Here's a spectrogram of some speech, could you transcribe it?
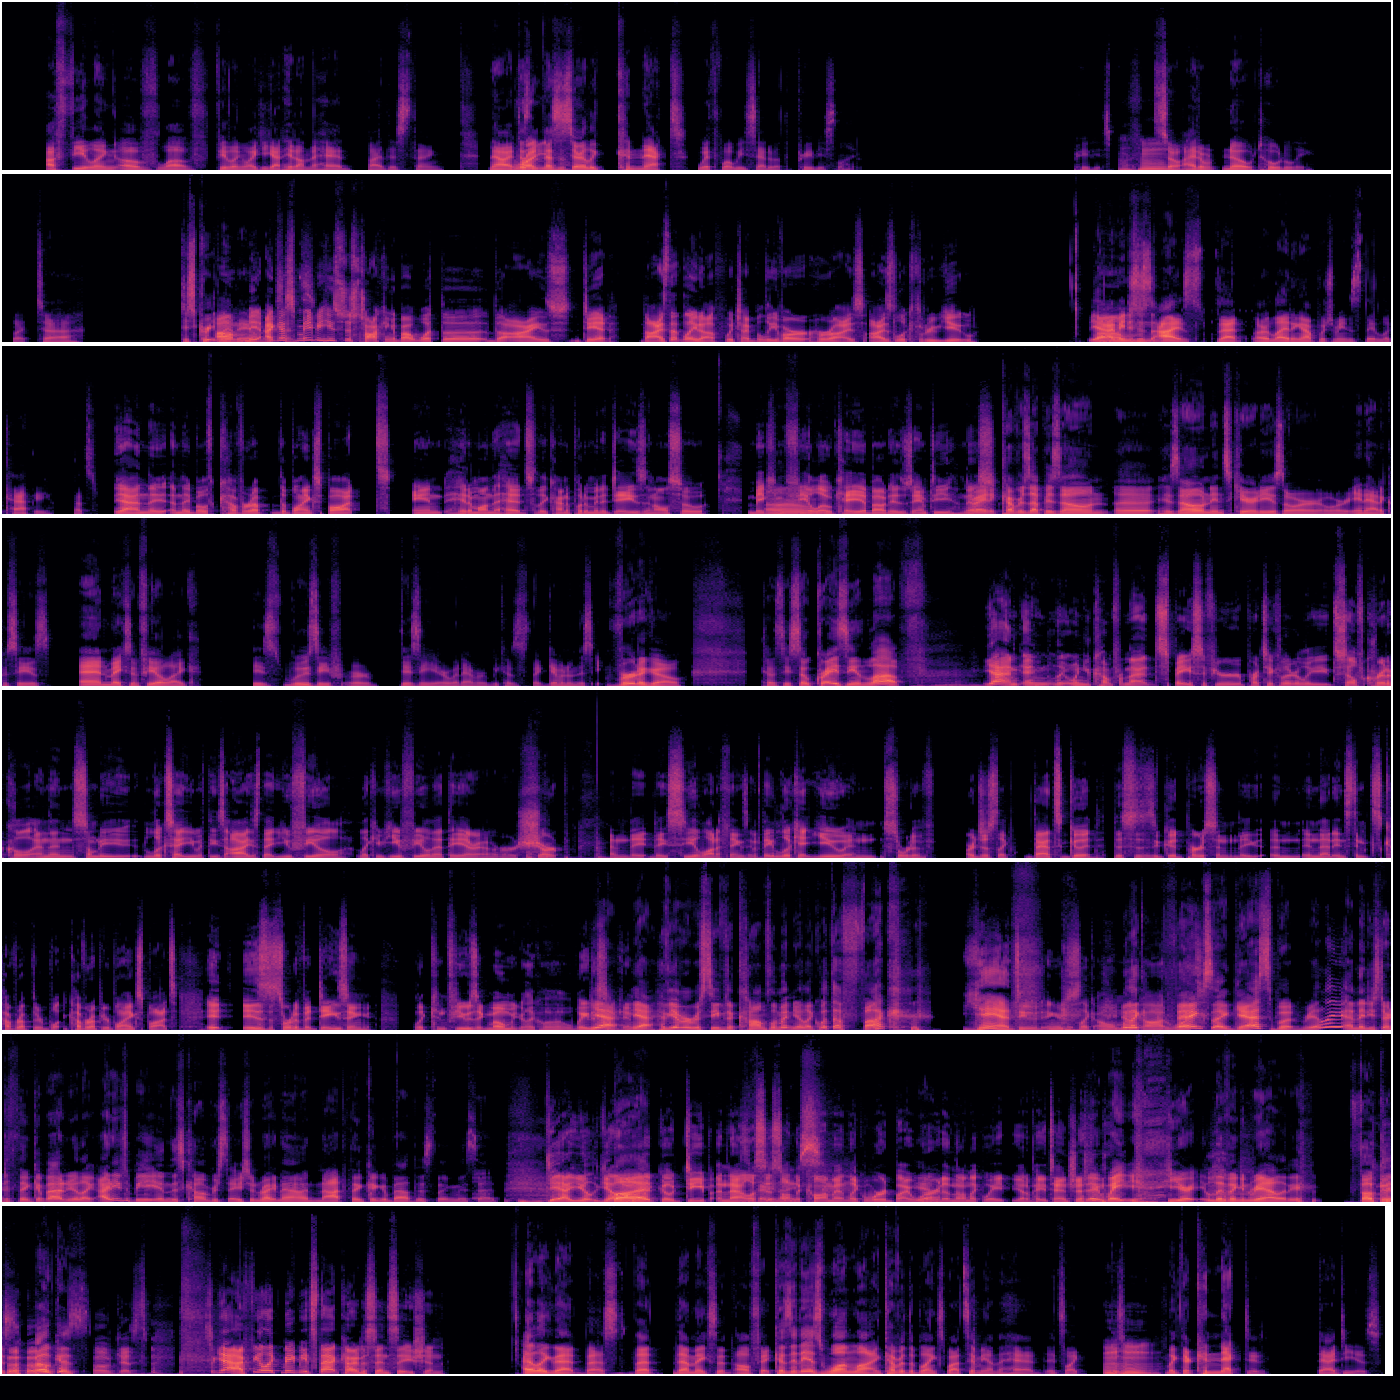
a feeling of love, feeling like you got hit on the head by this thing. Now, it doesn't Right. necessarily connect with what we said about the previous line. Previous part. So Mhm. I don't know totally. But uh discreetly Um, I guess sense. maybe he's just talking about what the the eyes did. The eyes that light up, which I believe are her eyes. Eyes look through you. Yeah, I mean it's just um, eyes that are lighting up, which means they look happy. That's Yeah, and they and they both cover up the blank spot and hit him on the head, so they kind of put him in a daze and also make him feel Oh. okay about his emptiness. Right, it covers up his own uh his own insecurities or or inadequacies and makes him feel like he's woozy or dizzy or whatever because they're giving him this vertigo because he's so crazy in love. Yeah, and, and when you come from that space, if you're particularly self-critical, and then somebody looks at you with these eyes that you feel like if you feel that they are, are sharp and they they see a lot of things, and if they look at you and sort of are just like that's good, this is a good person. They in, in that instance cover up their bl- cover up your blank spots. It is sort of a dazing, like confusing moment. You're like, well, wait a yeah, second. yeah. Have you ever received a compliment and you're like, "What the fuck?" Yeah, dude, and you're just like, oh my you're like, god, what? "Thanks, I guess, but really?" And then you start to think about it and you're like, "I need to be in this conversation right now and not thinking about this thing they said." Yeah, you yeah, But- I'll like go deep analysis on the nice. comment, like word by word, and then I'm like, wait, you gotta pay attention. Wait, Wait, you're living in reality. Focus, focus. Focus. So yeah, I feel like maybe it's that kind of sensation. I like that best. That that makes it all fit because it is one line. Cover the blank spots, hit me on the head. It's like Mm-hmm. like they're connected, the ideas.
